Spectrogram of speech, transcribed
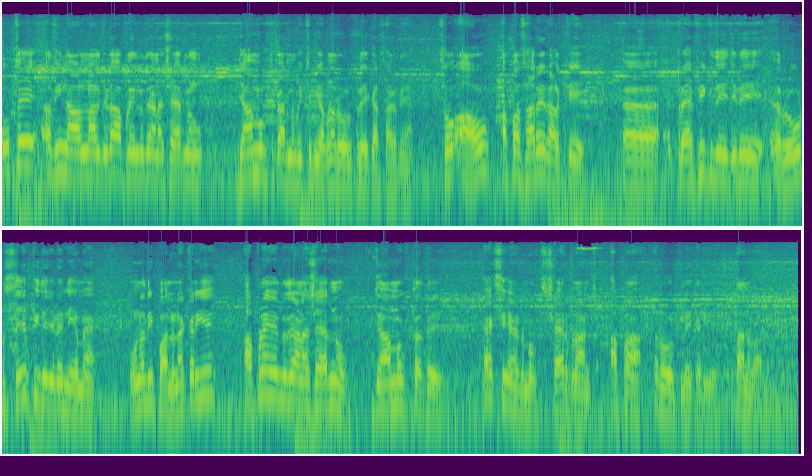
ਉੱਥੇ ਅਸੀਂ ਨਾਲ ਨਾਲ ਜਿਹੜਾ ਆਪਣੇ ਲੁਧਿਆਣਾ ਸ਼ਹਿਰ ਨੂੰ ਜਾਮ ਮੁਕਤ ਕਰਨ ਵਿੱਚ ਵੀ ਆਪਣਾ ਰੋਲ ਪਲੇ ਕਰ ਸਕਦੇ ਹਾਂ। ਸੋ ਆਓ ਆਪਾਂ ਸਾਰੇ ਰਲ ਕੇ ਅ, ਟ੍ਰੈਫਿਕ ਦੇ ਜਿਹੜੇ ਰੋਡ ਸੇਫਟੀ ਦੇ ਜਿਹੜੇ ਨਿਯਮ ਹੈ ਉਹਨਾਂ ਦੀ ਪਾਲਣਾ ਕਰੀਏ। ਆਪਣੇ ਲੁਧਿਆਣਾ ਸ਼ਹਿਰ ਨੂੰ ਜਾਮ ਮੁਕਤ ਅਤੇ ਐਕਸੀਡੈਂਟ ਮੁਕਤ ਸ਼ਹਿਰ ਬਣਾਉਣ 'ਚ ਆਪਣਾ ਰੋਲ ਪਲੇ ਕਰੀਏ। ਧੰਨਵਾਦ।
